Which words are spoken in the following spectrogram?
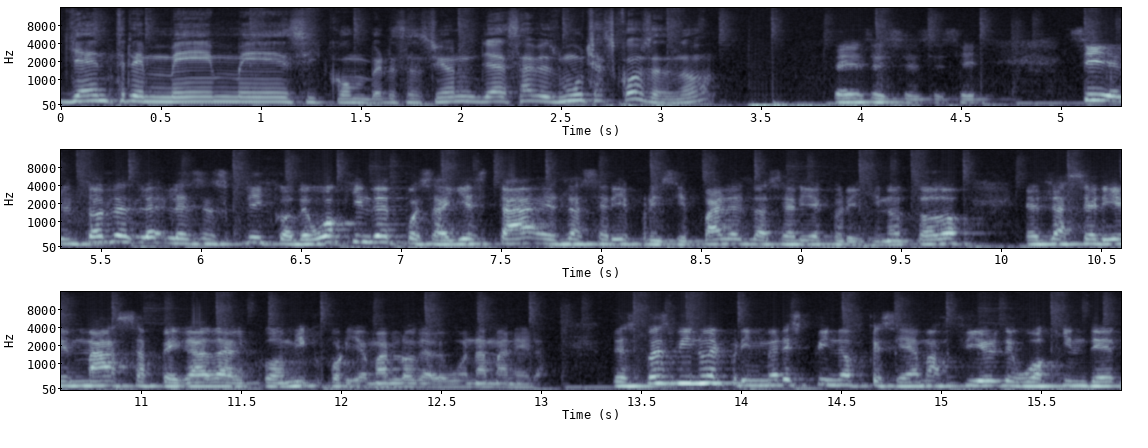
ya entre memes y conversación, ya sabes muchas cosas, ¿no? Sí, sí, sí, sí, sí. Sí, entonces les, explico. The Walking Dead, pues ahí está, es la serie principal, es la serie que originó todo, es la serie más apegada al cómic, por llamarlo de alguna manera. Después vino el primer spin-off que se llama Fear the Walking Dead,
